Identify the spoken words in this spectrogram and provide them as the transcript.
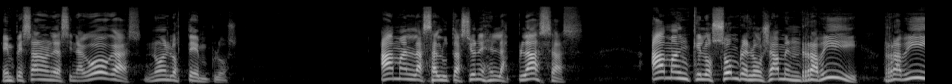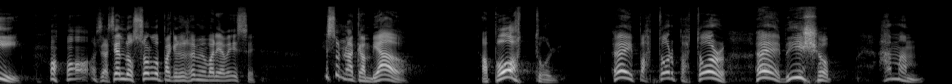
empezaron en las sinagogas, no en los templos. Aman las salutaciones en las plazas. Aman que los hombres lo llamen rabí, rabí. Se hacían los sordos para que lo llamen varias veces. Eso no ha cambiado. Apóstol. Hey, pastor, pastor. Hey, bishop aman.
